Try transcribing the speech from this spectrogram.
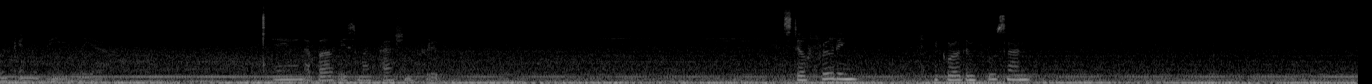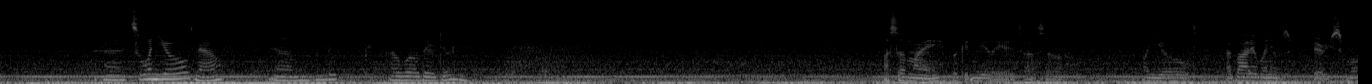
Bougainvillea. And above is my passion fruit. Still fruiting. I grow them Fusan. Uh, it's one year old now. Um, look how well they're doing. Also, my Bougainvillea is also one year old. It when it was very small.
